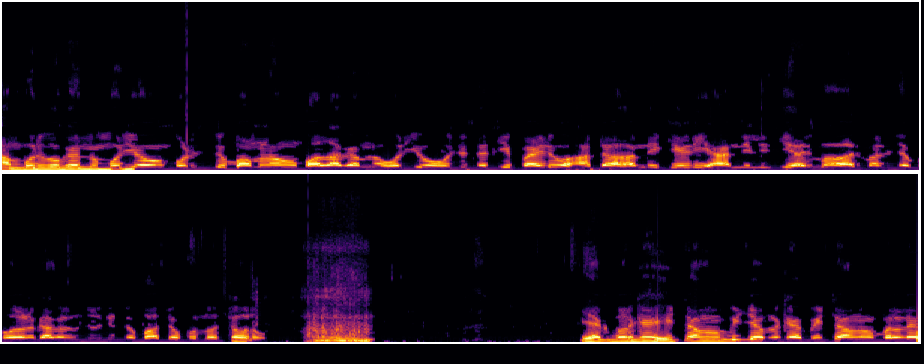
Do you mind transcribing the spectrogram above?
આમ મુરી વગરનો મરિયો બળદો બામણાઓ બાલા ગામનો હરિયો, હોજો નદી પાડ્યો, હાડા હારની કેડી હારની લીધી, હરમાં હરમાં લીધે, ગોળ કાગળ ઉજળ કીધો બાતો પડલો ચોરો. એક બળગે હિતાણું બીજા બળગે ભીટાણું બલડે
